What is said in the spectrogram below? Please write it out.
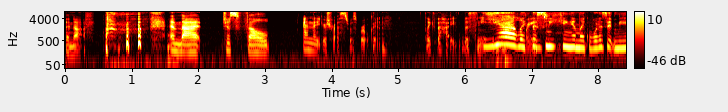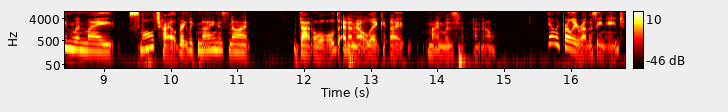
enough. and that just felt And that your trust was broken. like the height, the sneaking. Yeah, like the sneaking and like what does it mean when my small child, right? Like nine is not that old. I don't know. Like I, mine was, I don't know. Yeah, like probably around the same age.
